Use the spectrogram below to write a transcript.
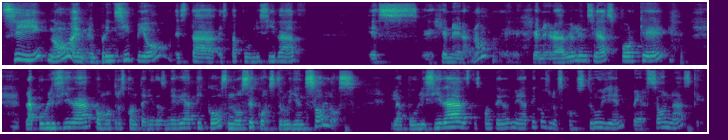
Sí, ¿no? En, principio, esta, esta publicidad es, eh, genera, ¿no? Eh, genera violencias porque la publicidad, como otros contenidos mediáticos, no se construyen solos la publicidad, estos contenidos mediáticos los construyen personas que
